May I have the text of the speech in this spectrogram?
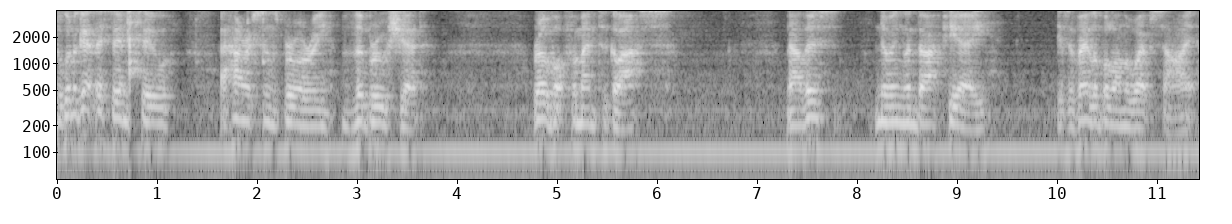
we're going to get this into a Harrison's Brewery The Brew Shed robot fermenter glass. Now this New England IPA is available on the website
